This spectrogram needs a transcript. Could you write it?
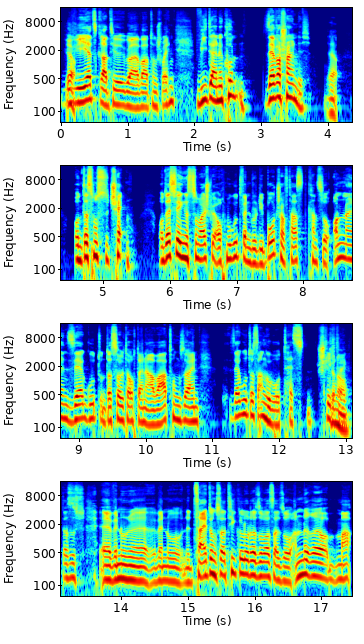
wie Ja. wir jetzt gerade hier über Erwartungen sprechen, wie deine Kunden. Sehr wahrscheinlich. Ja. Und das musst du checken. Und deswegen ist zum Beispiel auch nur gut, wenn du die Botschaft hast, kannst du online sehr gut, und das sollte auch deine Erwartung sein, sehr gut das Angebot testen. Schlichtweg. Genau. Das ist, äh, wenn du eine, wenn du eine Zeitungsartikel oder sowas, also andere Ma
